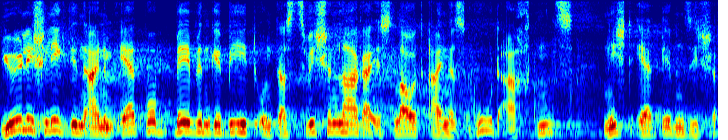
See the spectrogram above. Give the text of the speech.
Jülich liegt in einem Erdbebengebiet und das Zwischenlager ist laut eines Gutachtens nicht erdbebensicher.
